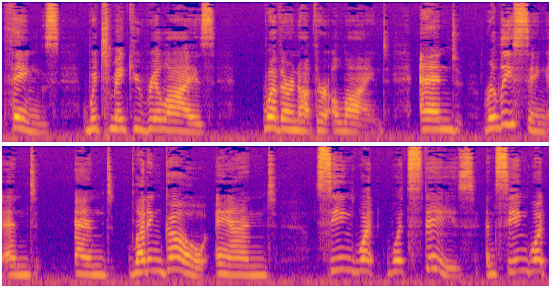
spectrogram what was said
things which make you realize whether or not they're aligned, and releasing and and letting go and seeing what what stays and seeing what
